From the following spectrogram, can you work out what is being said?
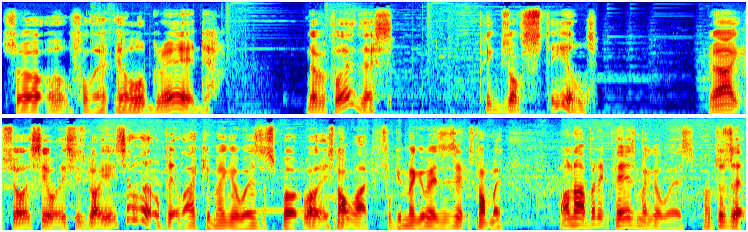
So hopefully it'll upgrade. Never played this. Pigs of Steel. Right, so let's see what this has got here. It's a little bit like a Mega Ways, I suppose. Well, it's not like a fucking Mega Ways, is it? It's not me. Oh no, but it pays Mega Ways. Or does it?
